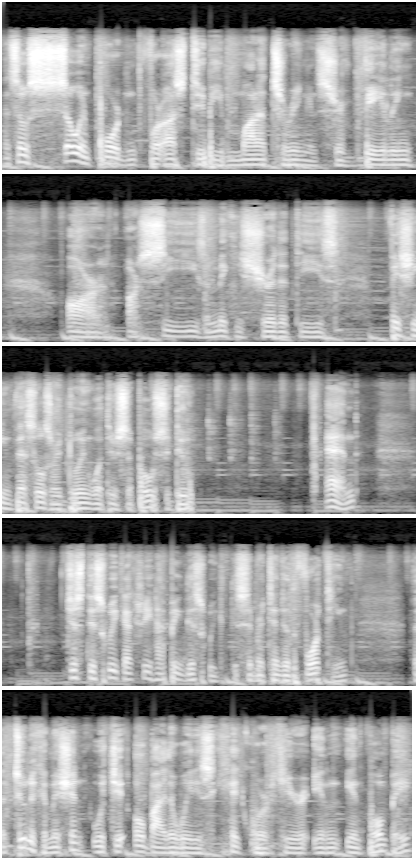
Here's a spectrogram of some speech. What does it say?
And so, so important for us to be monitoring and surveilling our our seas and making sure that these fishing vessels are doing what they're supposed to do. And just this week, actually happening this week, December 10th to the 14th, the Tuna Commission, which oh by the way is headquartered here in in Pohnpei,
